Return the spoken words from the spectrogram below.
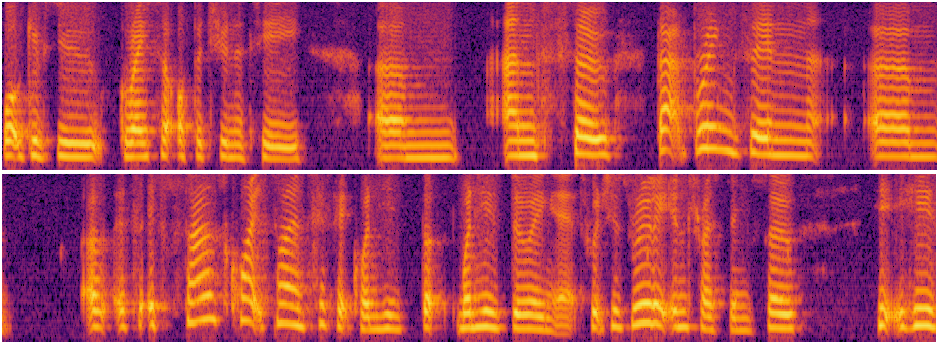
what gives you greater opportunity. Um, and so that brings in, um, it, it, sounds quite scientific when he's, when he's doing it, which is really interesting. So he, he's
